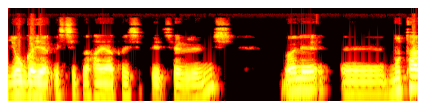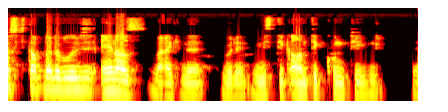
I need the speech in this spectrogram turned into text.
yogaya ışık ve hayata ışık diye çevrilmiş. Böyle e, bu tarz kitapları bulabileceğiniz en az belki de böyle mistik, antik, kuntik e,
